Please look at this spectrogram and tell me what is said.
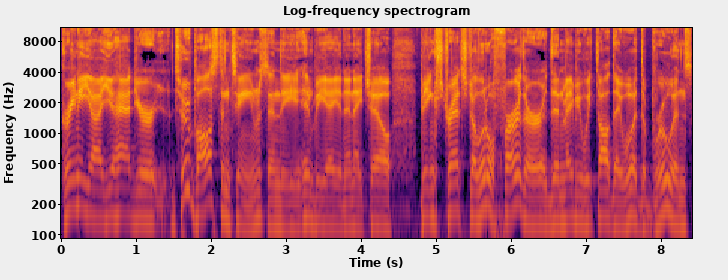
Greeny, uh, you had your two Boston teams in the NBA and NHL being stretched a little further than maybe we thought they would. The Bruins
